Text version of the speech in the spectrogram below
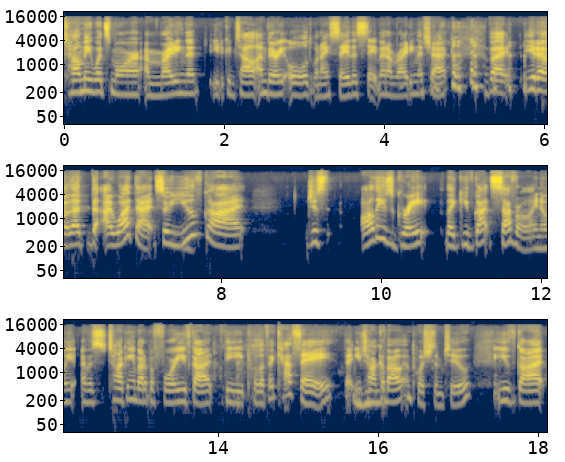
tell me what's more. I'm writing that you can tell I'm very old when I say this statement. I'm writing the check. but, you know, that, that I want that. So you've got just all these great like you've got several. I know I was talking about it before. You've got the prolific cafe that you mm-hmm. talk about and push them to. You've got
